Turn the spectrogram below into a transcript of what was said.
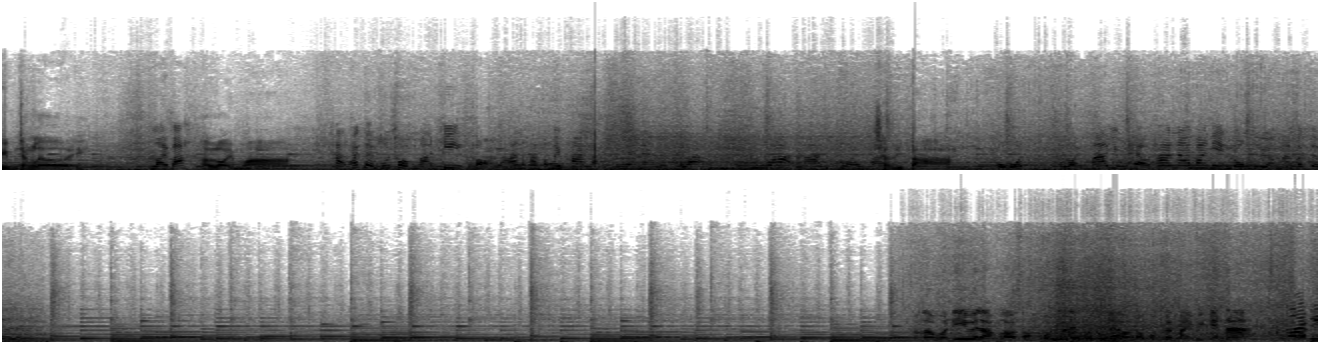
อิ่มจังเลยอร่อยปะอร่อยมาก ค่ะถ้าเกิดผู้ชมมาที่เกาะล้านนะคะ ต้องไม่พลาดร้านนี้แน่ๆเลยเพราะว่าชื่อว่าร้านครัวชาลิตาซีฟู้ดอร่อยมากอยู่แถวท่าหน้าบ้านเองลงเรือมาก็เจอเลย สำหรับวันนี้เวลาของเราสองคนก็ได้หมดลงแล้ว เราพบกันใหม่วิกเอนด์หน้า สวัสดี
